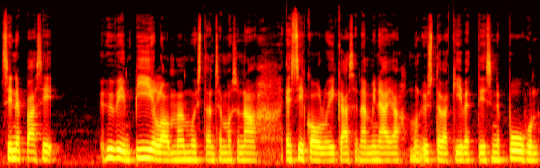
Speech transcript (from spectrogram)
Sinne pääsi hyvin piiloon. Mä muistan semmoisena esikouluikäisenä minä ja mun ystävä kiivettiin sinne puuhun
